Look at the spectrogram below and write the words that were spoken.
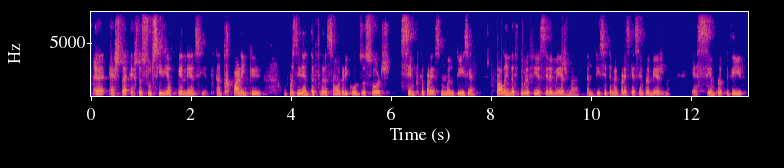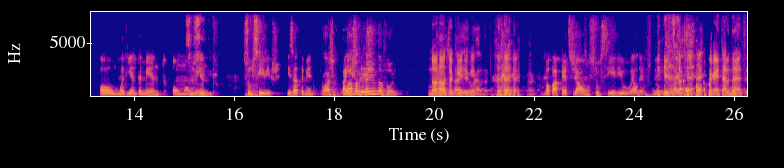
uh, esta, esta subsidiodependência. Portanto, reparem que o presidente da Federação Agrícola dos Açores, sempre que aparece numa notícia, para além da fotografia ser a mesma, a notícia também parece que é sempre a mesma. É sempre a pedir ou um adiantamento ou um aumento. Subsídios. Subsídios, uhum. exatamente. Eu acho que o Adar caiu, não foi? Não, ah, não, estou aqui, estou aqui. Opa, pede já um subsídio, Helder. Pagar a internet.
